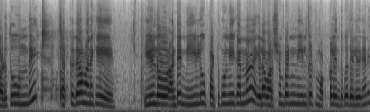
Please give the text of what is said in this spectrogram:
పడుతూ ఉంది. చక్కగా మనకి వీళ్ళు అంటే నీళ్ళు పట్టుకుని కన్నా ఇలా వర్షం పడిన నీళ్ళతో మొక్కలు ఎందుకో తెలియదు కానీ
